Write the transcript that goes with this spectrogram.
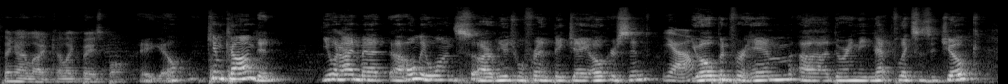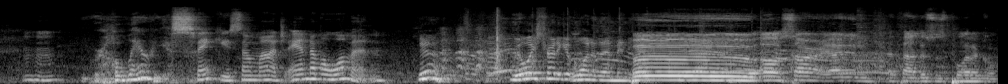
thing I like. I like baseball. There you go. Kim Congdon, you and I met uh, only once. Our mutual friend Big Jay Oakerson. Yeah. You opened for him uh, during the Netflix as a joke. Mm-hmm. You were hilarious. Thank you so much. And I'm a woman. Yeah. We always try to get one of them in here. Boo! Oh, sorry. I didn't. I thought this was political.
